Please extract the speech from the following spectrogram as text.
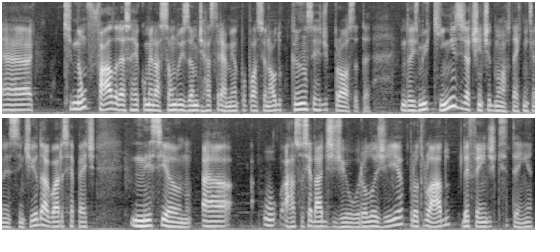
é, que não fala dessa recomendação do exame de rastreamento populacional do câncer de próstata. Em 2015 já tinha tido uma técnica nesse sentido, agora se repete nesse ano. A, o- a Sociedade de Urologia, por outro lado, defende que se tenha.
